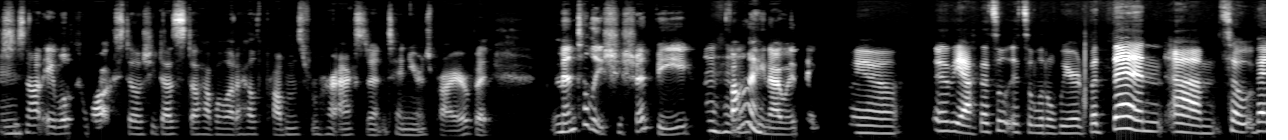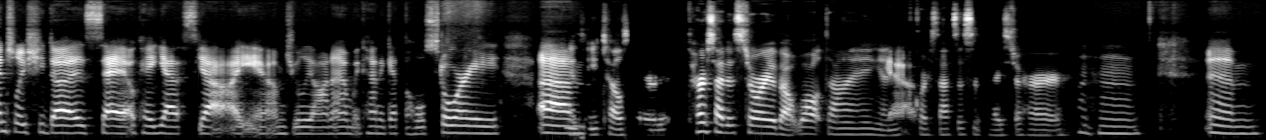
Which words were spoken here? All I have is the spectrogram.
Mhm. she's not able to walk still. She does still have a lot of health problems from her accident 10 years prior, but mentally she should be Mhm. fine, I would think. Yeah. Uh, yeah, that's a, it's a little weird. But then um so eventually she does say, "Okay, yes, yeah, I am Juliana." And we kind of get the whole story. Um Nancy tells her her side of the story about Walt dying, and Yeah. of course that's a surprise to her. mhm. Um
